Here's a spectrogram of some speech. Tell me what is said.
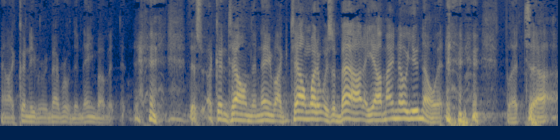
and I couldn't even remember the name of it. this, I couldn't tell him the name. I could tell him what it was about. Yeah, I know you know it. but uh,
